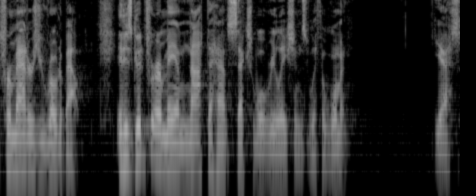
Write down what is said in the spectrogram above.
for matters you wrote about, it is good for a man not to have sexual relations with a woman. Yes,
